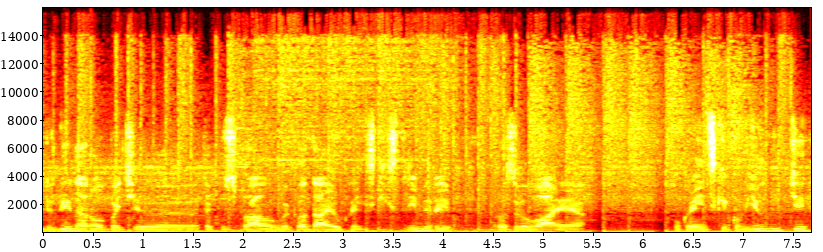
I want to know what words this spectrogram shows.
Людина робить таку справу, викладає українських стрімерів, розвиває українське ком'юніті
